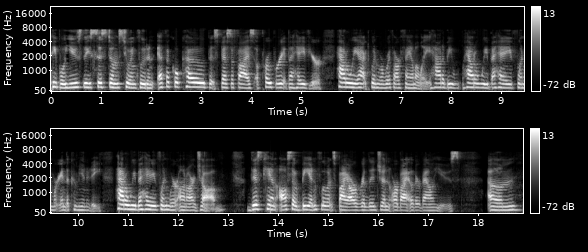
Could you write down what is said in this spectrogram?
People use these systems to include an ethical code that specifies appropriate behavior. How do we act when we're with our family? How, to be, how do we behave when we're in the community? How do we behave when we're on our job? this can also be influenced by our religion or by other values. Um,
